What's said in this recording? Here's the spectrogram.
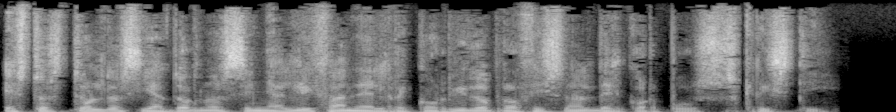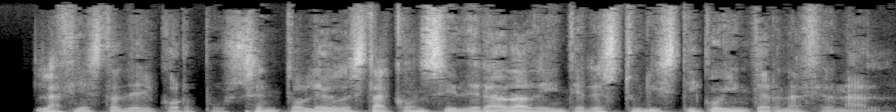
Estos toldos y adornos señalizan el recorrido profesional del Corpus Christi. La fiesta del Corpus en Toledo está considerada de interés turístico internacional,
